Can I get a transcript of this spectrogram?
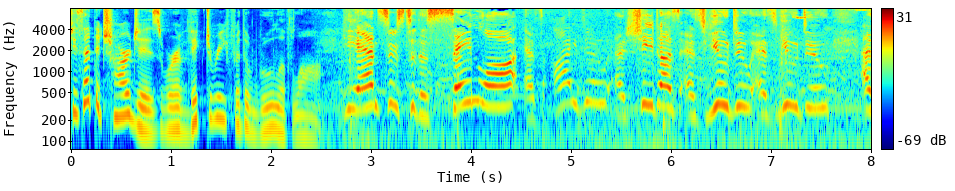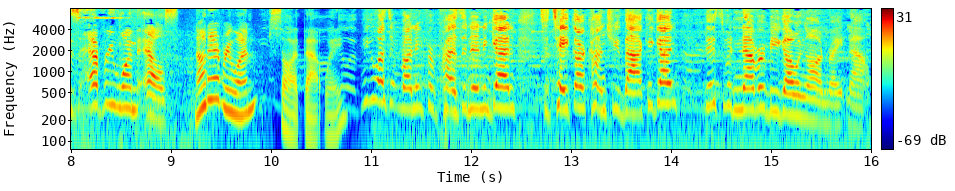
She said the charges were a victory for the rule of law. He answers to the same law as I do, as she does, as you do, as you do, as everyone else. Not everyone saw it that way. If he wasn't running for president again to take our country back again, this would never be going on right now.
